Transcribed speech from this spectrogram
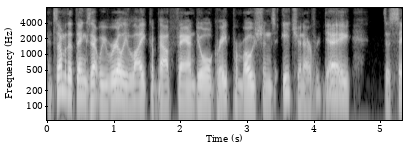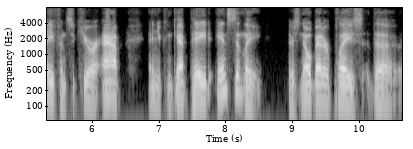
And some of the things that we really like about FanDuel great promotions each and every day. It's a safe and secure app, and you can get paid instantly. There's no better place the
